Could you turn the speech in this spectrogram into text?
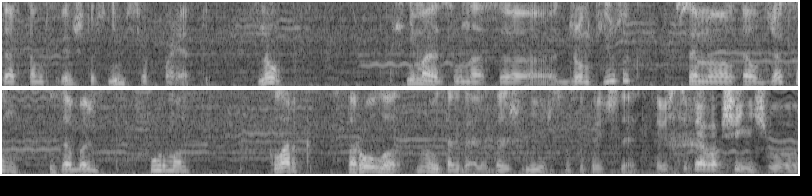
да, потому что верит, что с ним все в порядке. Ну, снимаются у нас э, Джон Кьюсак, Сэмюэл Л. Джексон, Изабель Фурман, Кларк Саролла, ну и так далее. Дальше не вижу смысла перечислять. То есть тебя вообще ничего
